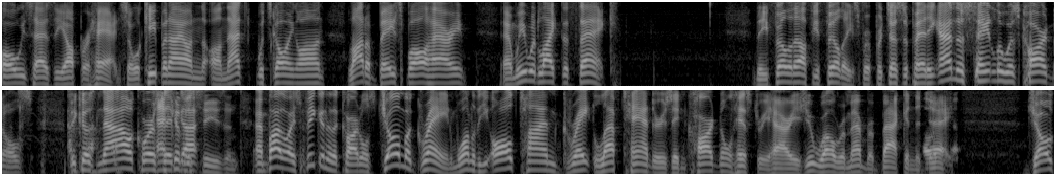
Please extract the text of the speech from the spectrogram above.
always has the upper hand. So we'll keep an eye on, on that, what's going on. A lot of baseball, Harry. And we would like to thank the Philadelphia Phillies for participating and the St. Louis Cardinals because now, of course, Heck they've of a got season. And by the way, speaking of the Cardinals, Joe Magrane, one of the all-time great left-handers in Cardinal history, Harry, as you well remember back in the oh, day. Joe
